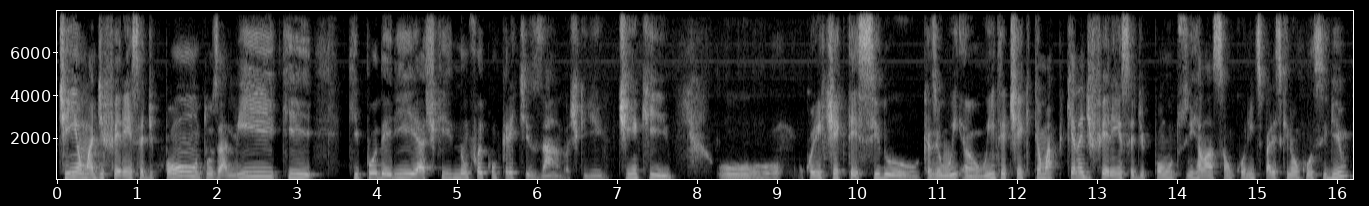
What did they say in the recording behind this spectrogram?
tinha uma diferença de pontos ali que que poderia, acho que não foi concretizado, acho que tinha que o, o Corinthians tinha que ter sido, quer dizer, o Inter tinha que ter uma pequena diferença de pontos em relação ao Corinthians, parece que não conseguiu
